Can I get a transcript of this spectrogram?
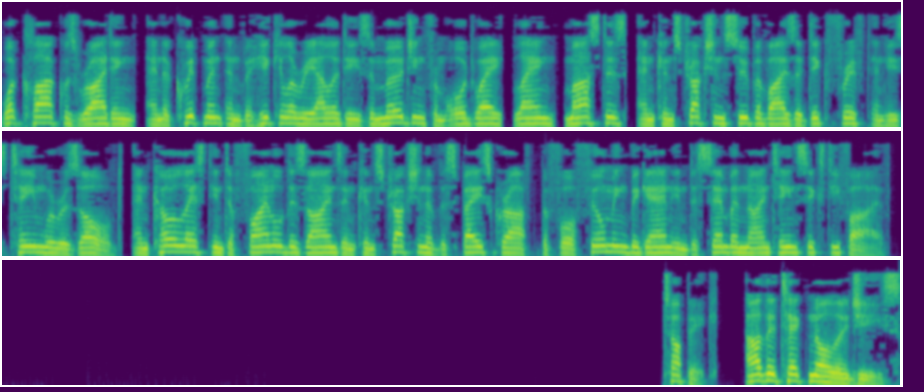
what Clarke was writing, and equipment and vehicular realities emerging from Ordway, Lange, Masters, and construction supervisor Dick Frith and his team were resolved, and coalesced into final designs and construction of the spacecraft before filming began in December 1965. Other technologies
